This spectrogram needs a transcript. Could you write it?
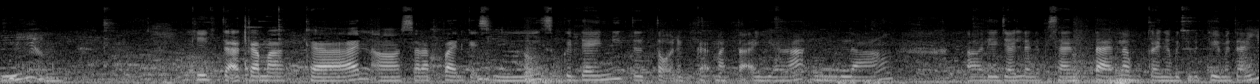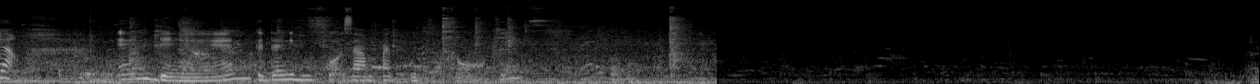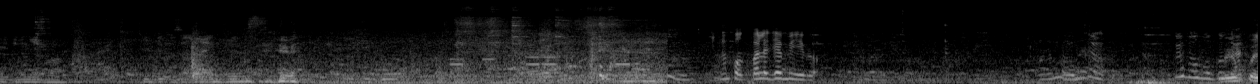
Uyang. Okay, kita akan makan uh, sarapan kat sini. Kedai ni terletak dekat Mata Ayak, Ngulang. Uh, dia jalan tepi santan lah, bukannya betul-betul Mata Ayak. And then, kedai ni buka sampai pukul 3. Okay. Ni panggil apa? Hidup seorang influencer Nampak kepala jabi pula. Berlepas, berlepas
